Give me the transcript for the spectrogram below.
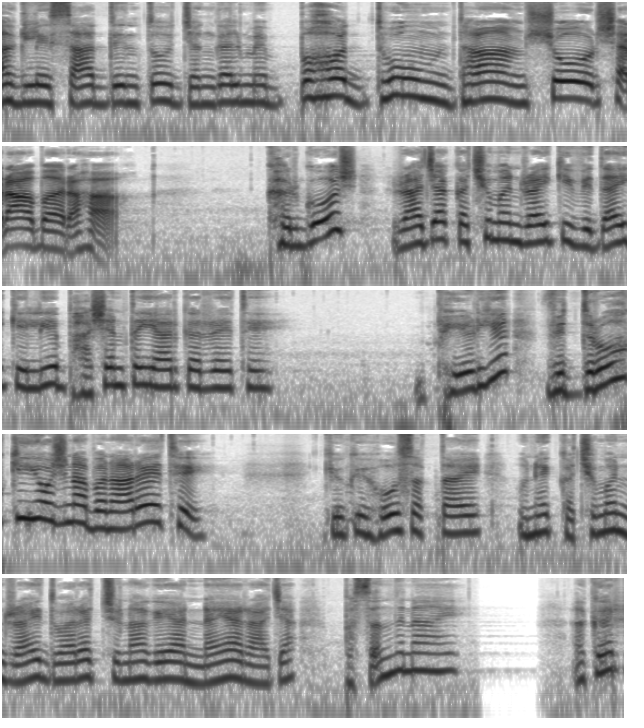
अगले सात दिन तो जंगल में बहुत धूमधाम शोर शराबा रहा। खरगोश राजा कछुमन राय की विदाई के लिए भाषण तैयार कर रहे थे। भेड़िए विद्रोह की योजना बना रहे थे। क्योंकि हो सकता है उन्हें कछुमन राय द्वारा चुना गया नया राजा पसंद न आए। अगर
